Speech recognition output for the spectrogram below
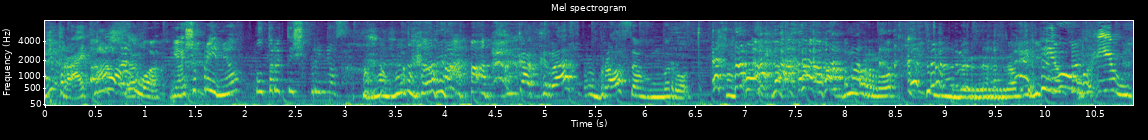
Не трать А много. Я еще премию полторы тысячи принес. Как раз убрался в мрот. Мрот. У- и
